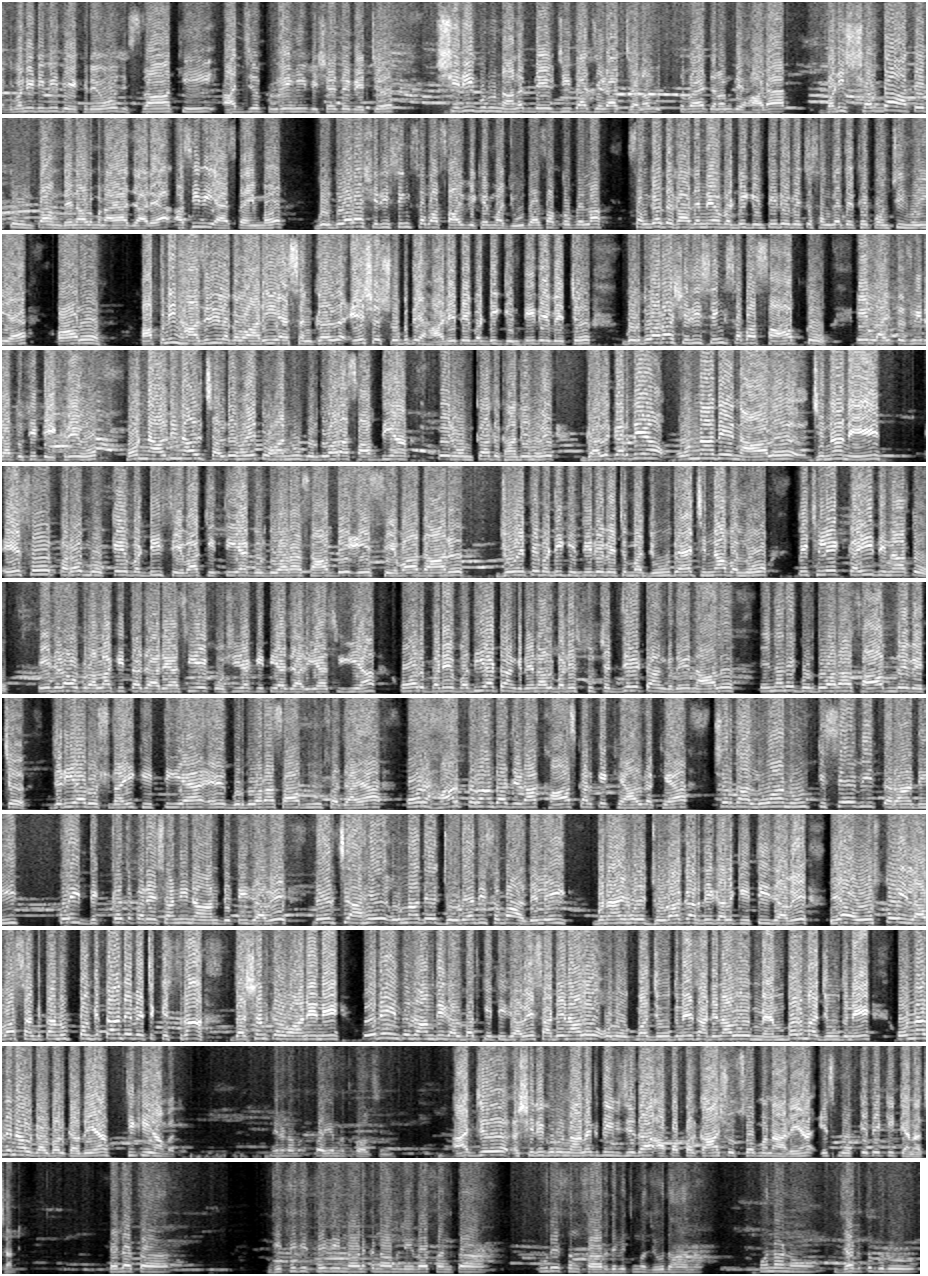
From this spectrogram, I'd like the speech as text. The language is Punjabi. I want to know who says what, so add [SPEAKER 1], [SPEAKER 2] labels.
[SPEAKER 1] ਜਗਬਾਨੀ ਟੀਵੀ ਦੇਖ ਰਹੇ ਹੋ, ਜਿਸ ਤਰ੍ਹਾਂ ਕਿ ਅੱਜ ਪੂਰੇ ਹੀ ਵਿਸ਼ੇ ਦੇ ਵਿੱਚ ਸ੍ਰੀ ਗੁਰੂ ਨਾਨਕ ਦੇਵ ਜੀ ਦਾ ਜਿਹੜਾ ਜਨਮ ਉਤਸਵ ਹੈ, ਜਨਮ ਦਿਹਾੜਾ, ਬੜੀ ਸ਼ਰਧਾ ਅਤੇ ਧੂਮਧਾਮ ਦੇ ਨਾਲ ਮਨਾਇਆ ਜਾ ਰਿਹਾ। ਅਸੀਂ ਵੀ ਇਸ ਟਾਈਮ ਗੁਰਦੁਆਰਾ ਸ੍ਰੀ ਸਿੰਘ ਸਭਾ ਸਾਹਿਬ ਵਿਖੇ ਮੌਜੂਦ ਆ ਸਭ ਤੋਂ ਪਹਿਲਾਂ ਸੰਗਤ ਦਿਖਾ ਦਿੰਨੇ ਆ ਵੱਡੀ ਗਿਣਤੀ ਦੇ ਵਿੱਚ ਸੰਗਤ ਇੱਥੇ ਪਹੁੰਚੀ ਹੋਈ ਹੈ ਔਰ ਆਪਣੀ ਹਾਜ਼ਰੀ ਲਗਵਾ ਰਹੀ ਹੈ ਸੰਗਤ। ਇਸ ਸ਼ੁਭ ਦਿਹਾੜੇ ਤੇ ਵੱਡੀ ਗਿਣਤੀ ਦੇ ਵਿੱਚ ਗੁਰਦੁਆਰਾ ਸ੍ਰੀ ਸਿੰਘ ਸਭਾ ਸਾਹਿਬ ਤੋਂ ਇਹ ਲਾਈਵ ਤਸਵੀਰਾਂ ਤੁਸੀਂ ਦੇਖ ਰਹੇ ਹੋ। ਹੁਣ ਨਾਲ ਦੀ ਨਾਲ ਚੱਲਦੇ ਹੋਏ ਤੁਹਾਨੂੰ ਗੁਰਦੁਆਰਾ ਸਾਹਿਬ ਦੀਆਂ ਇਹ ਰੌਣਕਾਂ ਦਿਖਾਉਂਦੇ ਹੋਏ ਗੱਲ ਕਰਦੇ ਆ ਉਹਨਾਂ ਦੇ ਨਾਲ ਜਿਨ੍ਹਾਂ ਨੇ ਇਸ ਪਰਬ ਮੌਕੇ ਵੱਡੀ ਸੇਵਾ ਕੀਤੀ ਹੈ ਗੁਰਦੁਆਰਾ ਸਾਹਿਬ ਦੇ ਇਹ ਸੇਵਾਦਾਰ ਜੋ ਇੱਥੇ ਵੱਡੀ ਗਿਣਤੀ ਦੇ ਵਿੱਚ ਮੌਜੂਦ ਹੈ, ਜਿਨ੍ਹਾਂ ਵੱਲੋਂ ਪਿਛਲੇ ਕਈ ਦਿਨਾਂ ਤੋਂ ਇਹ ਜਿਹੜਾ ਉਪਰਾਲਾ ਕੀਤਾ ਜਾ ਰਿਹਾ ਸੀ, ਇਹ ਕੋਸ਼ਿਸ਼ਾਂ ਕੀਤੀਆਂ ਜਾ ਰਹੀਆਂ ਸੀਗੀਆਂ ਔਰ ਬੜੇ ਵਧੀਆ ਢੰਗ ਦੇ ਨਾਲ, ਬੜੇ ਸੁਚੱਜੇ ਢੰਗ ਦੇ ਨਾਲ ਇਹਨਾਂ ਨੇ ਗੁਰਦੁਆਰਾ ਸਾਹਿਬ ਦੇ ਵਿੱਚ ਜਿਹੜੀ ਆ ਰੋਸ਼ਨਾਈ ਕੀਤੀ ਹੈ, ਇਹ ਗੁਰਦੁਆਰਾ ਸਾਹਿਬ ਨੂੰ ਸਜਾਇਆ ਔਰ ਹਰ ਤਰ੍ਹਾਂ ਦਾ ਜਿਹੜਾ ਖਾਸ ਕਰਕੇ ਖਿਆਲ ਰੱਖਿਆ, ਸ਼ਰਧਾਲੂਆਂ ਨੂੰ ਕਿਸੇ ਵੀ ਤਰ੍ਹਾਂ ਦੀ ਕੋਈ ਦਿੱਕਤ ਪਰੇਸ਼ਾਨੀ ਨਾ ਆਉਣ ਦਿੱਤੀ ਜਾਵੇ। ਫਿਰ ਚਾਹੇ ਉਹਨਾਂ ਦੇ ਜੋੜਿਆਂ ਦੀ ਸੰਭਾਲ ਦੇ ਲਈ ਬਣਾਏ ਹੋਏ ਜੋੜਾ ਘਰ ਦੀ ਗੱਲ ਕੀਤੀ ਜਾਵੇ ਜਾਂ ਉਸ ਤੋਂ ਇਲਾਵਾ ਸੰਗਤਾਂ ਨੂੰ ਪੰਗਤਾਂ ਦੇ ਵਿੱਚ ਕਿਸ ਤਰ੍ਹਾਂ ਦਰਸ਼ਨ ਕਰਵਾਉਣੇ ਨੇ ਉਹਦੇ ਇੰਤਜ਼ਾਮ ਦੀ ਗੱਲਬਾਤ ਕੀਤੀ ਜਾਵੇ। ਸਾਡੇ ਨਾਲ ਉਹ ਲੋਕ ਮੌਜੂਦ ਨੇ ਸਾਡੇ ਨਾਲ ਉਹ ਮੈਂਬਰ ਮੌਜੂਦ ਨੇ ਉਹਨਾਂ ਦੇ ਨਾਲ ਗੱਲਬਾਤ ਕਰਦੇ ਆ ਜੀ ਕੀ ਨਾਮ ਹੈ?
[SPEAKER 2] ਮੇਰਾ ਨਾਮ ਭਾਈ ਅਮਰਤਪਾਲ ਸਿੰਘ।
[SPEAKER 1] ਅੱਜ ਸ੍ਰੀ ਗੁਰੂ ਨਾਨਕ ਦੇਵ ਜੀ ਦਾ ਆਪਾਂ ਪ੍ਰਕਾਸ਼ ਉਤਸਵ ਮਨਾ ਰਹੇ ਹਾਂ। ਇਸ ਮੌਕੇ ਤੇ ਕੀ ਕਹਿਣਾ ਚਾਹੁੰਦੇ?
[SPEAKER 2] ਪਹਿਲਾਂ ਤਾਂ ਜਿੱਥੇ ਜਿੱਥੇ ਵੀ ਨਾਨਕ ਨਾਮ ਲੇਵਾ ਸੰਗਤਾਂ ਪੂਰੇ ਸੰਸਾਰ ਦੇ ਵਿੱਚ ਮੌਜੂਦ ਹਨ, ਉਹਨਾਂ ਨੂੰ ਜਗਤ ਗੁਰੂ,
